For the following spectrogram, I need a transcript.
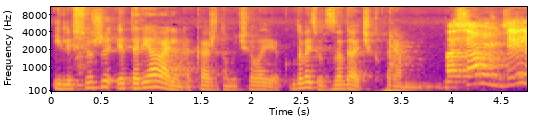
или все же это реально каждому человеку? Ну, давайте вот задачка прям. На самом деле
